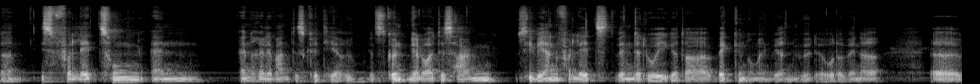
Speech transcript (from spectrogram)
Ähm, ist Verletzung ein ein relevantes Kriterium. Jetzt könnten ja Leute sagen, sie wären verletzt, wenn der Lueger da weggenommen werden würde oder wenn er, äh,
